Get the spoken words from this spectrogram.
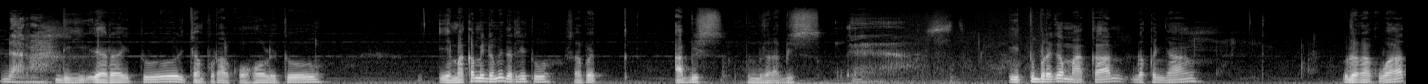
darah. di darah itu dicampur alkohol itu. Ya maka minumnya dari situ. Sampai habis benar habis. Itu mereka makan udah kenyang udah nggak kuat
